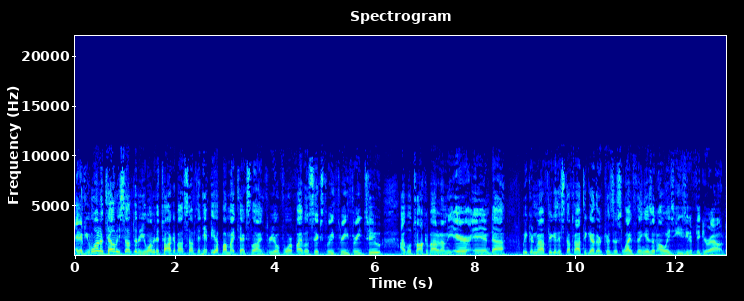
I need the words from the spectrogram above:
And if you want to tell me something or you want me to talk about something, hit me up on my text line, 304-506-3332. I will talk about it on the air and, uh, we can uh, figure this stuff out together because this life thing isn't always easy to figure out.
